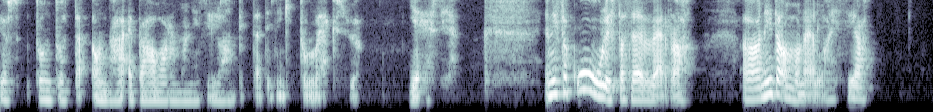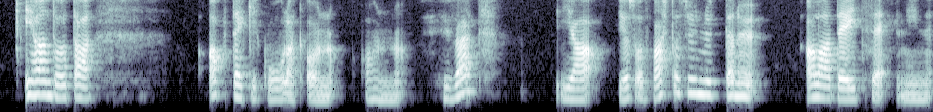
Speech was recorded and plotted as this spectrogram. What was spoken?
jos tuntuu, että on vähän epävarma, niin silloinhan pitää tietenkin tulla ja kysyä jeesiä. Ja niistä kuulista sen verran. niitä on monenlaisia. Ihan tuota, apteekkikuulat on, on hyvät. Ja jos olet vasta synnyttänyt alateitse, niin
